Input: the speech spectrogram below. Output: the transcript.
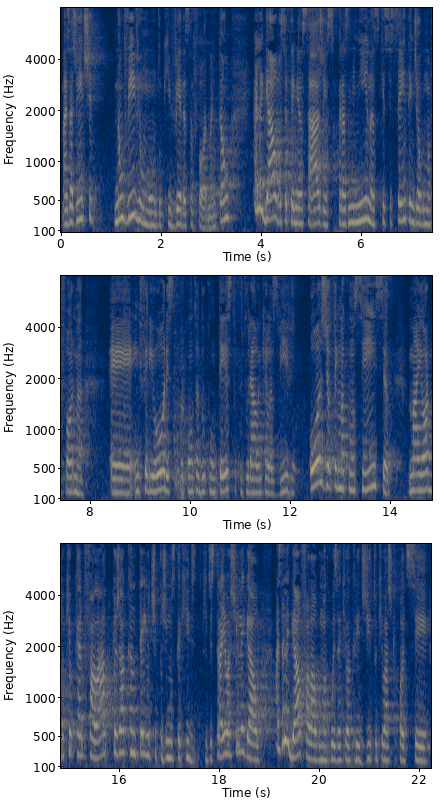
mas a gente não vive um mundo que vê dessa forma. Então, é legal você ter mensagens para as meninas que se sentem de alguma forma é, inferiores por conta do contexto cultural em que elas vivem. Hoje eu tenho uma consciência maior do que eu quero falar, porque eu já cantei o tipo de música que, que distrai, eu achei legal. Mas é legal falar alguma coisa que eu acredito, que eu acho que pode ser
